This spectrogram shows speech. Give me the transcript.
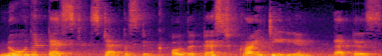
know the test statistic or the test criterion that is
